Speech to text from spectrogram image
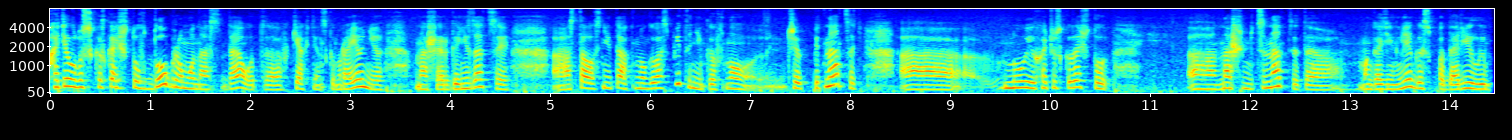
Хотелось бы сказать, что в Добром у нас, да, вот э, в Кяхтинском районе нашей организации а, осталось не так много воспитанников, но человек 15. А, ну и хочу сказать, что а, наш меценат, это магазин «Вегас», подарил им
